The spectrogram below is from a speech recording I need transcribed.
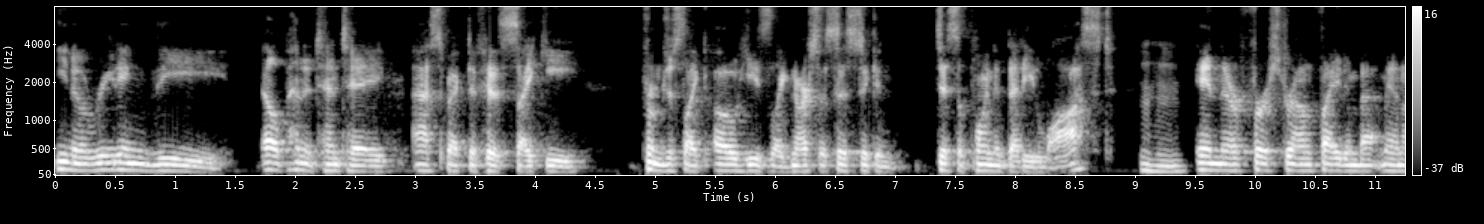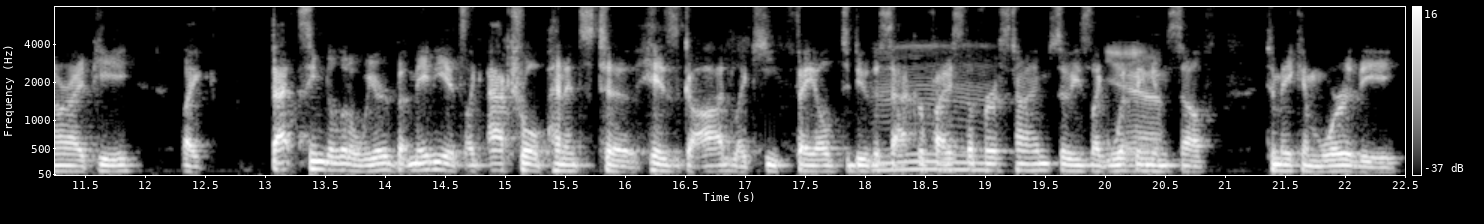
you know, reading the El Penitente aspect of his psyche from just like, oh, he's like narcissistic and disappointed that he lost Mm-hmm. in their first round fight in Batman RIP. Like, that seemed a little weird, but maybe it's like actual penance to his God. Like, he failed to do the sacrifice the Mm. first time. So he's like whipping himself to make him worthy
